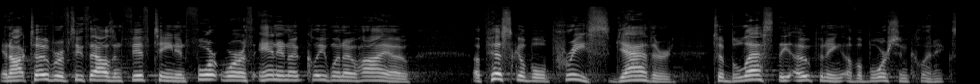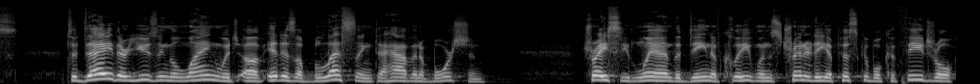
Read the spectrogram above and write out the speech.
in October of 2015, in Fort Worth and in Cleveland, Ohio, Episcopal priests gathered to bless the opening of abortion clinics. Today, they're using the language of it is a blessing to have an abortion. Tracy Lind, the Dean of Cleveland's Trinity Episcopal Cathedral,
